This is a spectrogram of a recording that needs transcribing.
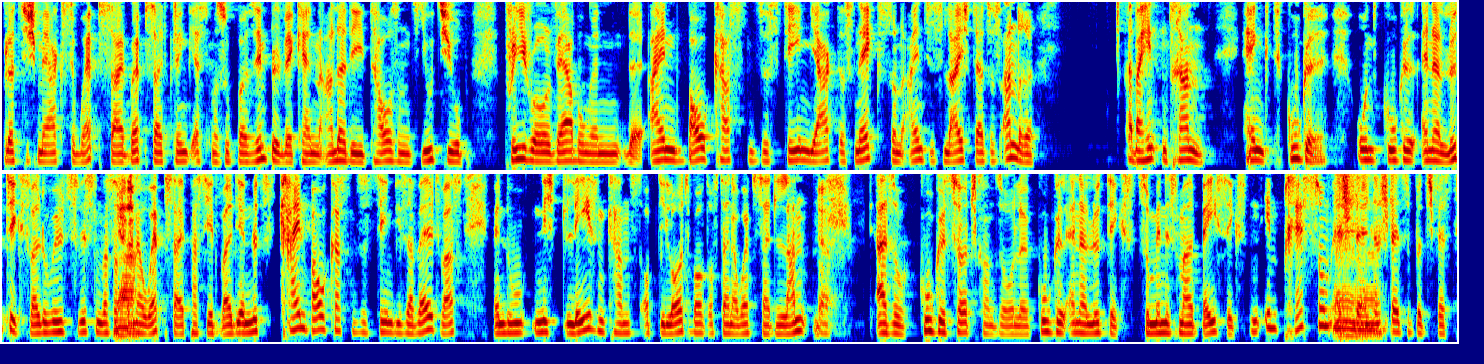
plötzlich merkst, Website, Website klingt erstmal super simpel. Wir kennen alle die tausend YouTube Pre-Roll Werbungen. Ein Baukastensystem jagt das nächste und eins ist leichter als das andere. Aber hinten dran hängt Google und Google Analytics, weil du willst wissen, was auf ja. deiner Website passiert, weil dir nützt kein Baukastensystem dieser Welt was, wenn du nicht lesen kannst, ob die Leute überhaupt auf deiner Website landen. Ja also Google Search Konsole, Google Analytics, zumindest mal Basics, ein Impressum erstellen, ja. dann stellst du plötzlich fest,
